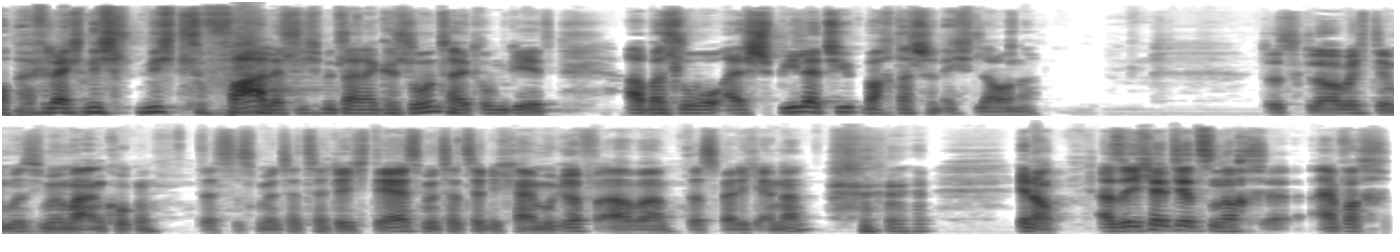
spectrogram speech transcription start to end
ob er vielleicht nicht, nicht zu fahrlässig mit seiner Gesundheit umgeht. Aber so als Spielertyp macht das schon echt Laune. Das glaube ich, den muss ich mir mal angucken. Das ist mir tatsächlich, der ist mir tatsächlich kein Begriff, aber das werde ich ändern. genau. Also ich hätte jetzt noch einfach,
